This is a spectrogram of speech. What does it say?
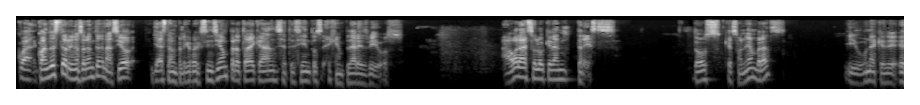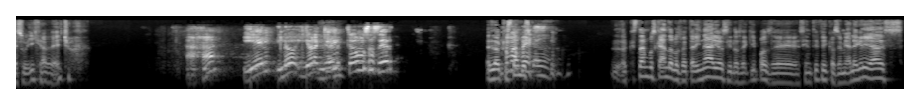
Cuando este rinoceronte nació, ya estaba en peligro de extinción, pero todavía quedan 700 ejemplares vivos. Ahora solo quedan tres. Dos que son hembras y una que es su hija, de hecho. Ajá. ¿Y él? ¿Y, lo, ¿y ahora qué? ¿Qué vamos a hacer? Lo que, están buscando, lo que están buscando los veterinarios y los equipos de científicos de mi alegría es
